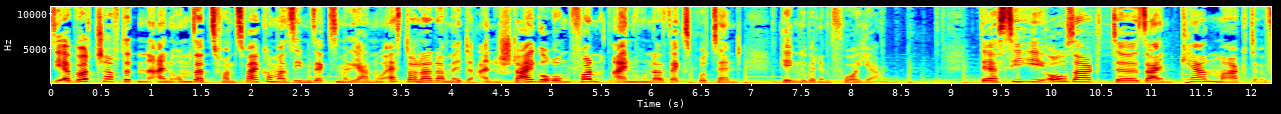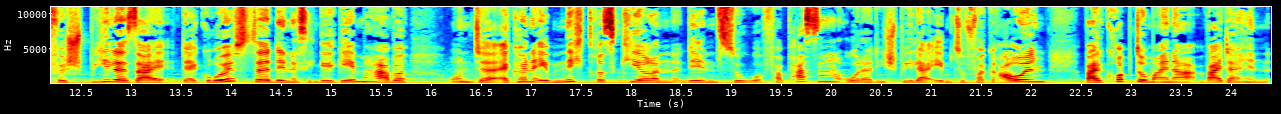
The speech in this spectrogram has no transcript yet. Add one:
Sie erwirtschafteten einen Umsatz von 2,76 Milliarden US-Dollar damit, eine Steigerung von 106 Prozent gegenüber dem Vorjahr. Der CEO sagt, sein Kernmarkt für Spiele sei der größte, den es gegeben habe und äh, er könne eben nicht riskieren, den zu verpassen oder die Spieler eben zu vergraulen, weil Kryptominer weiterhin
